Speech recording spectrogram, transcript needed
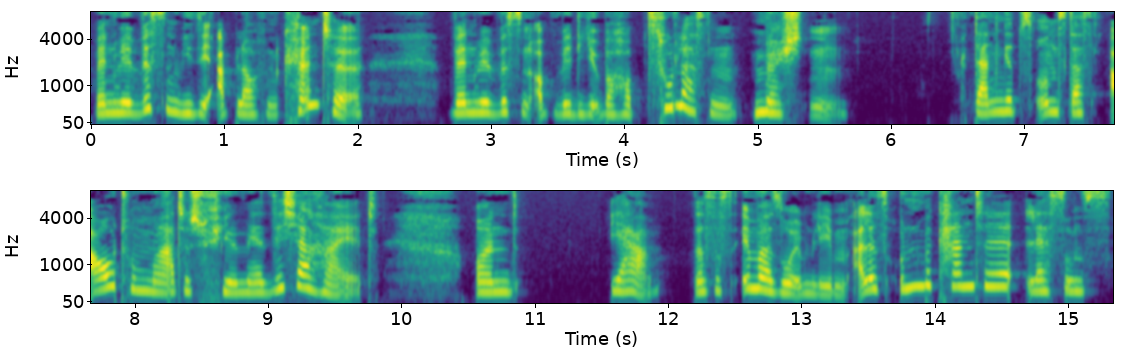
wenn wir wissen, wie sie ablaufen könnte, wenn wir wissen, ob wir die überhaupt zulassen möchten, dann gibt's uns das automatisch viel mehr Sicherheit. Und ja, das ist immer so im Leben. Alles Unbekannte lässt uns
